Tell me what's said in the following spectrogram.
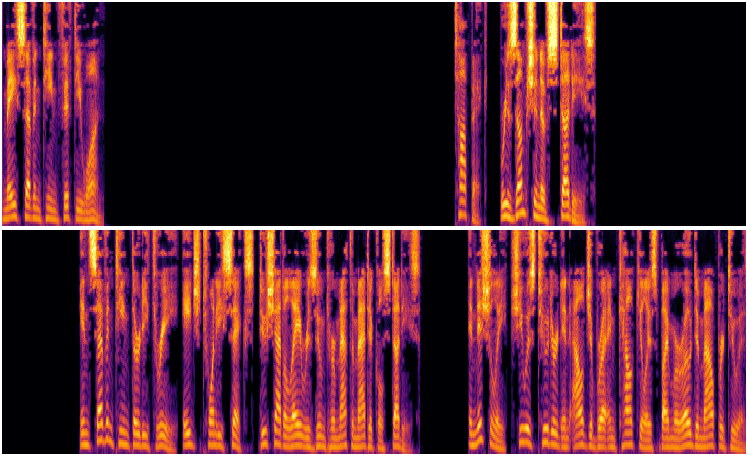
May 1751. Resumption of studies In 1733, aged 26, du Châtelet resumed her mathematical studies. Initially, she was tutored in algebra and calculus by Moreau de Maupertuis,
